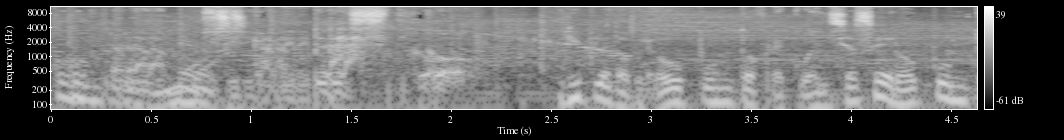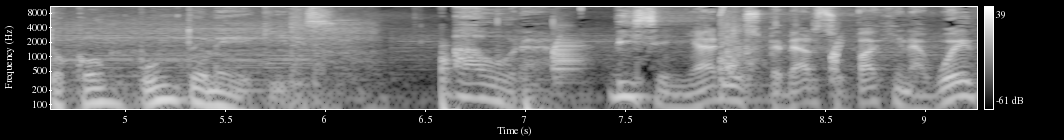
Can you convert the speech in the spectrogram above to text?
contra la música de plástico www.frecuenciacero.com.mx. Ahora, diseñar y hospedar su página web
